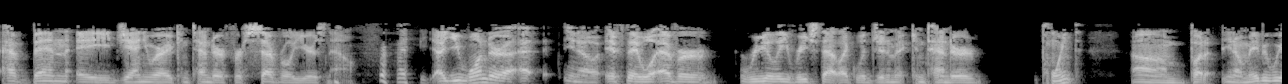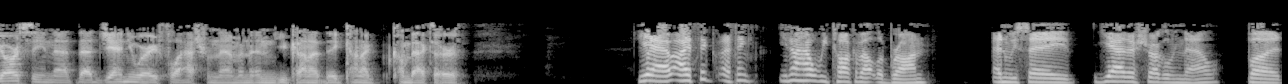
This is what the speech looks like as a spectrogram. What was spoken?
have been a January contender for several years now. right. You wonder, uh, you know, if they will ever really reach that like legitimate contender point. Um, but you know, maybe we are seeing that that January flash from them, and then you kind of they kind of come back to earth. Yeah, I think I think you know how we talk about LeBron and we say, yeah, they're struggling now, but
